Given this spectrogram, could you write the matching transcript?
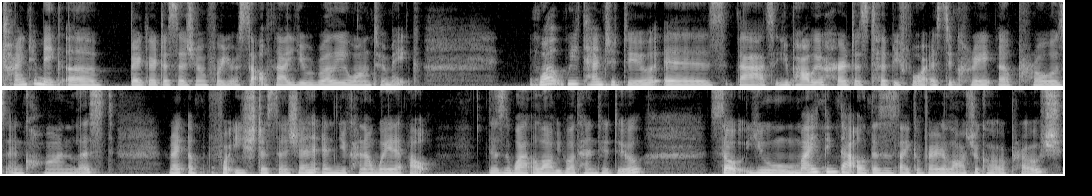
trying to make a bigger decision for yourself that you really want to make. What we tend to do is that you probably heard this tip before is to create a pros and con list, right, for each decision and you kind of weigh it out. This is what a lot of people tend to do. So you might think that, oh, this is like a very logical approach,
